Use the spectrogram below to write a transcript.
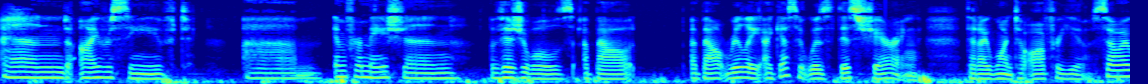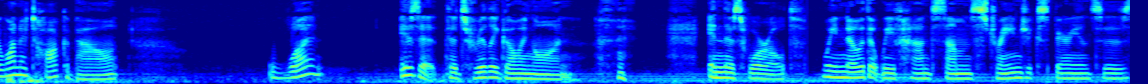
and I received um, information, visuals about about really, I guess it was this sharing that I want to offer you. So I want to talk about what is it that's really going on in this world we know that we've had some strange experiences,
